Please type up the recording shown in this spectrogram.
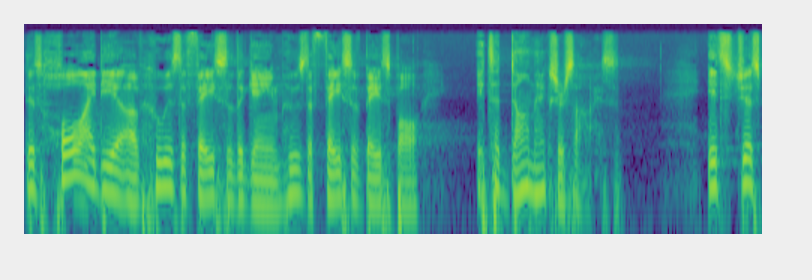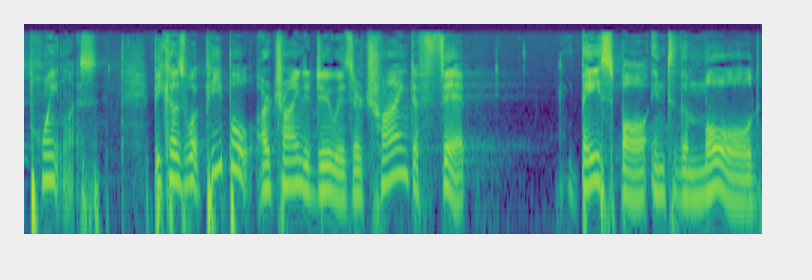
this whole idea of who is the face of the game, who's the face of baseball, it's a dumb exercise. It's just pointless. Because what people are trying to do is they're trying to fit baseball into the mold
